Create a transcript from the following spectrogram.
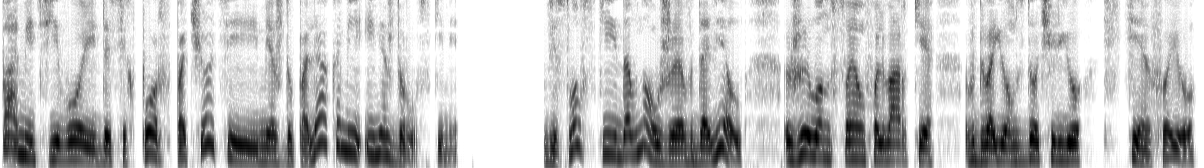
Память его и до сих пор в почете и между поляками, и между русскими. Весловский давно уже вдовел. Жил он в своем фольварке вдвоем с дочерью Стефою,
